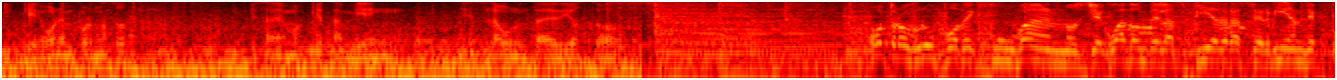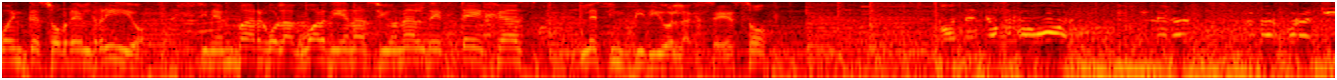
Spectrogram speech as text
y que oren por nosotros, porque sabemos que también es la voluntad de Dios todo. Otro grupo de cubanos llegó a donde las piedras servían de puente sobre el río. Sin embargo, la Guardia Nacional de Texas les impidió el acceso. Atención, por favor. Es ilegal cruzar por aquí.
